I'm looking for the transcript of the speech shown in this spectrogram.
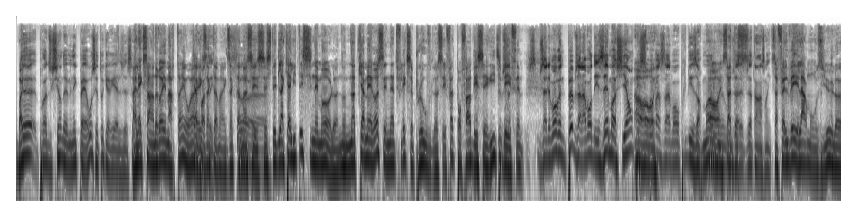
De production Dominique Perrault, c'est toi qui as réalisé ça. Alexandra et Martin, ouais, Capoté. exactement, exactement. Ça, C'est- euh, C'était de la qualité cinéma. Là. No- Notre caméra, c'est Netflix approved. là. C'est fait pour faire des séries puis des films. Vous allez voir une pub, vous allez avoir des émotions, puis Ah, c'est pas parce que vous avoir pris des hormones, Ah ça vous, allez- vous êtes enceinte. Ça fait lever les larmes aux yeux. Là.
